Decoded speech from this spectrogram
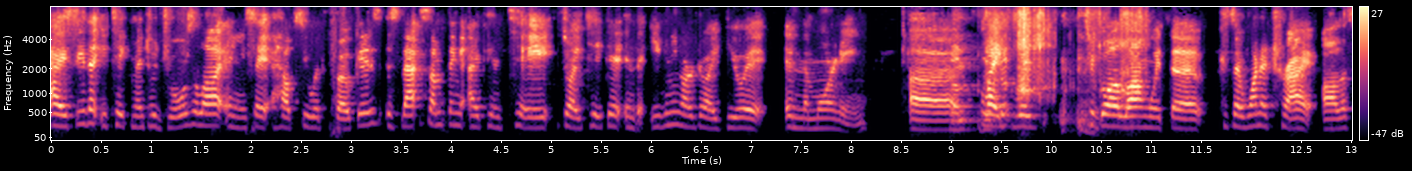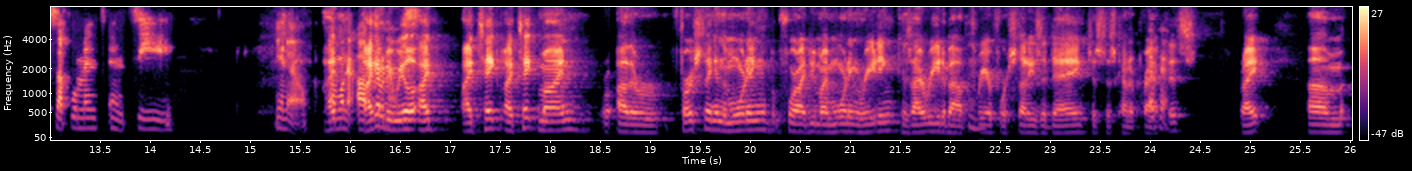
I see that you take mental jewels a lot, and you say it helps you with focus. Is that something I can take? Do I take it in the evening or do I do it in the morning? Uh, Um, like with to go along with the because I want to try all the supplements and see. You know, I, I, want to. I gotta be real. I, I take I take mine either first thing in the morning before I do my morning reading because I read about three or four studies a day just as kind of practice, right? Um,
